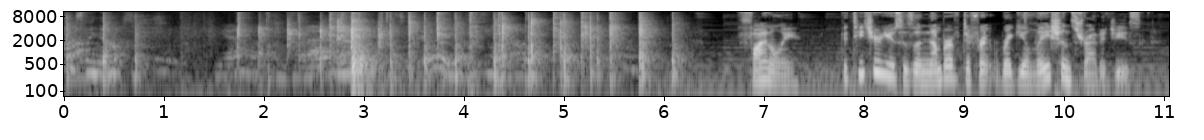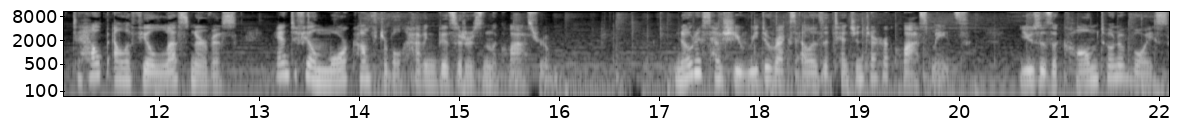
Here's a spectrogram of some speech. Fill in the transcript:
Just hang out. Okay. Finally, the teacher uses a number of different regulation strategies to help Ella feel less nervous and to feel more comfortable having visitors in the classroom. Notice how she redirects Ella's attention to her classmates, uses a calm tone of voice,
